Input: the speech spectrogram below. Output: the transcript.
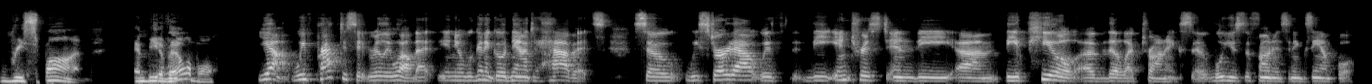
respond and be available? yeah we've practiced it really well that you know we're going to go down to habits so we start out with the interest and the um, the appeal of the electronics uh, we'll use the phone as an example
